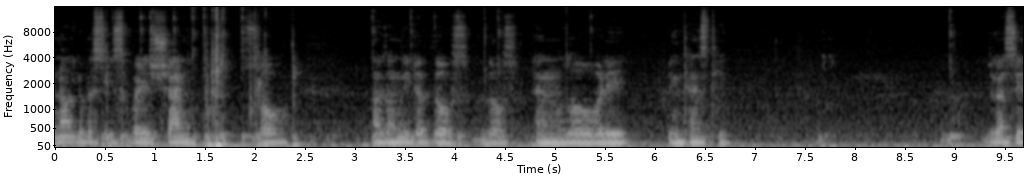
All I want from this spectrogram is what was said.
Now you will see it's very shiny so I don't need those those and lower intensity. You can see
